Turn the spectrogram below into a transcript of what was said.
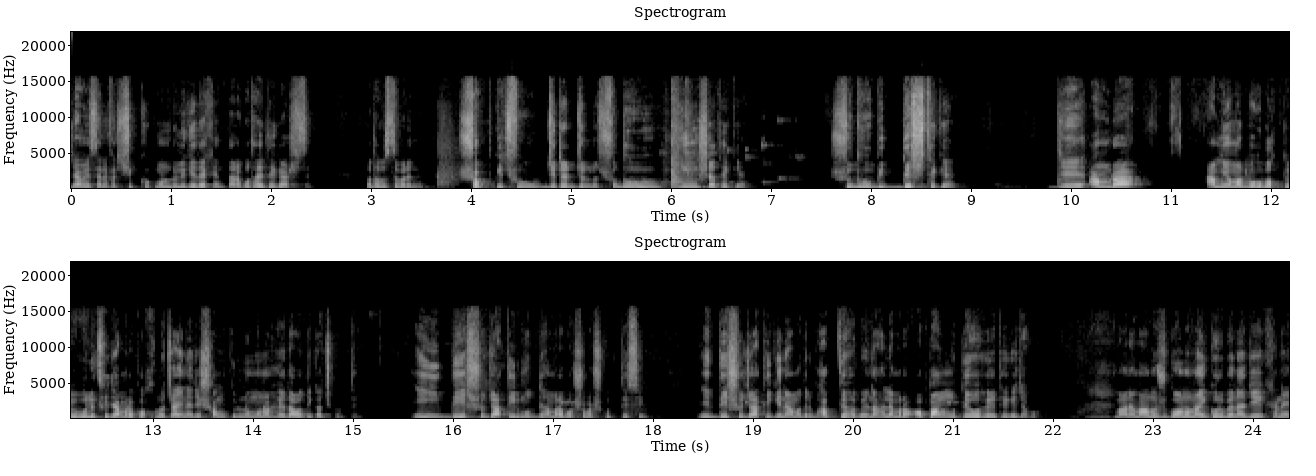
জামিয়া সালাফের শিক্ষক মণ্ডলীকে দেখেন, তারা কোথায় থেকে আসছে? কথা বুঝতে পারেন সব কিছু যেটার জন্য শুধু হিংসা থেকে, শুধু বিদ্বেষ থেকে যে আমরা, আমি আমার বহু বক্তব্যে বলেছি যে আমরা কখনো চাই না যে সংকীর্ণ মনে হয় দাওয়াতি কাজ করতে। এই দেশ ও জাতির মধ্যে আমরা বসবাস করতেছি, এই দেশ ও জাতিকে নিয়ে আমাদের ভাবতে হবে, নাহলে আমরা অপাংতেও হয়ে থেকে যাব। মানে মানুষ গণনাই করবে না যে এখানে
